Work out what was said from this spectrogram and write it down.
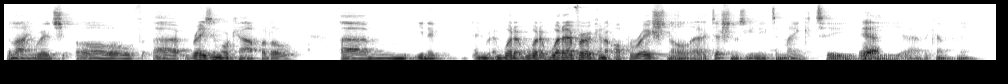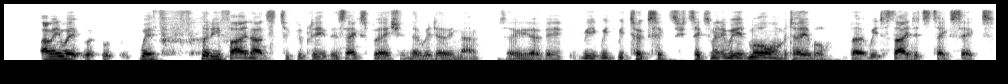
the language of uh, raising more capital? Um, you know, and what, what, whatever kind of operational additions you need to make to the yeah. uh, the company. I mean, we're, we're fully financed to complete this exploration that we're doing now. So you know, we, we, we took six, six million. We had more on the table, but we decided to take six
